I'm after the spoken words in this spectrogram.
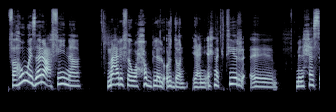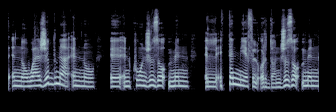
فهو زرع فينا معرفة وحب للأردن. يعني إحنا كتير آه، بنحس إنه واجبنا إنه آه، نكون جزء من ال- التنمية في الأردن جزء من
